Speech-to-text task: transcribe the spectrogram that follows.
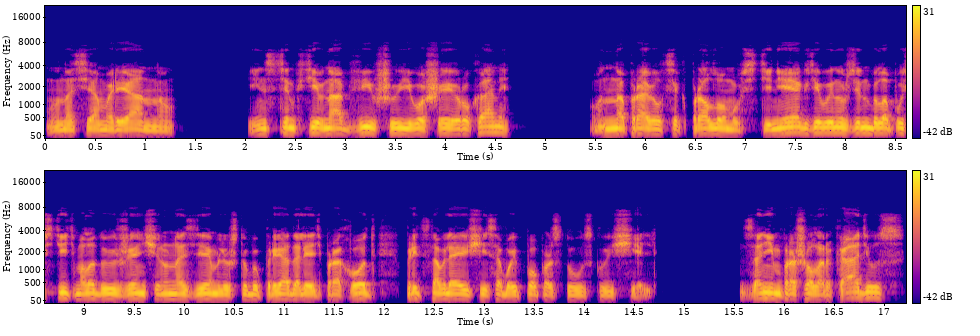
Унося Марианну, инстинктивно обвившую его шею руками, он направился к пролому в стене, где вынужден был опустить молодую женщину на землю, чтобы преодолеть проход, представляющий собой попросту узкую щель. За ним прошел Аркадиус,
